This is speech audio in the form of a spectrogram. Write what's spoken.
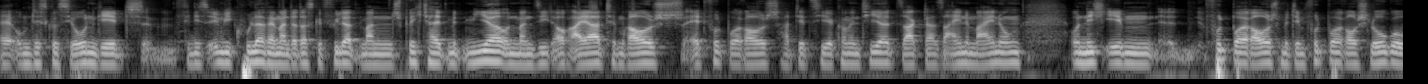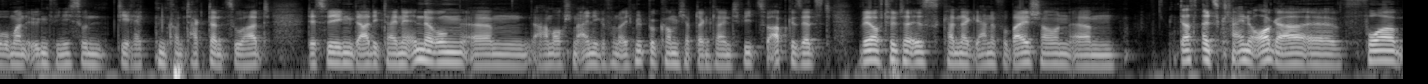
äh, um Diskussionen geht, finde ich es irgendwie cooler, wenn man da das Gefühl hat, man spricht halt mit mir und man sieht auch, ah ja, Tim Rausch, Ed Football Rausch hat jetzt hier kommentiert, sagt da seine Meinung und nicht eben äh, Football-Rausch mit dem Football-Rausch-Logo, wo man irgendwie nicht so einen direkten Kontakt dazu hat. Deswegen da die kleine Änderung. Ähm, haben auch schon einige von euch mitbekommen. Ich habe da einen kleinen Tweet zu abgesetzt. Wer auf Twitter ist, kann da gerne vorbeischauen. Ähm, das als kleine Orga äh, vor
